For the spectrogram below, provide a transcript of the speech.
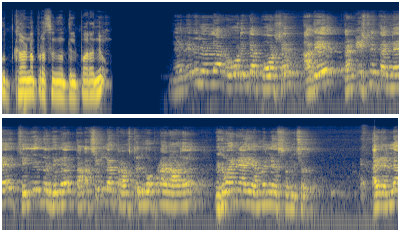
ഉദ്ഘാടന പ്രസംഗത്തിൽ പറഞ്ഞു. പോർഷൻ അതേ കണ്ടീഷനിൽ തന്നെ ചെയ്യുന്നതിന് തടസ്സമില്ലാത്ത അവസ്ഥ രൂപപ്പെടാനാണ് ബഹുമാനായ എം എൽ എ ശ്രമിച്ചത്. അതിനെല്ലാ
